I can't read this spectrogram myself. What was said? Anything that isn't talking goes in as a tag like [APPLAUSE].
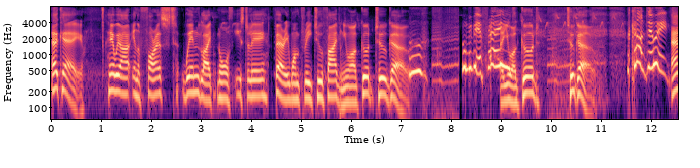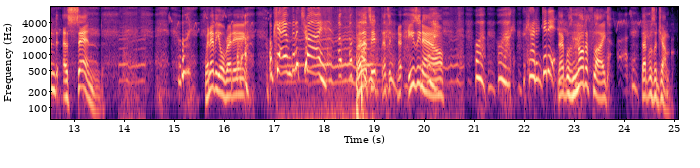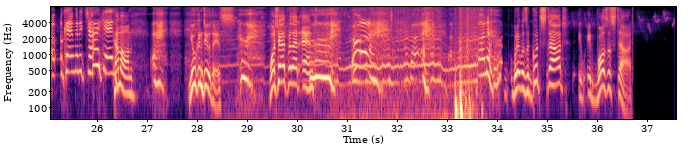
Okay, here we are in the forest. Wind light northeasterly. Fairy 1325, and you are good to go. Ooh, I'm a bit Uh, you are good to go. I can't do it. And ascend. [LAUGHS] Whenever you're ready. Okay, I'm gonna try. Oh, oh, Well, that's it. That's it. No, easy now. oh, oh, I kind of did it. That was not a flight. That was a jump. Oh, okay, I'm gonna try again. Come on. You can do this. [SIGHS] Watch out for that ant. Oh [SIGHS] no. Well, it was a good start. It, it was a start.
